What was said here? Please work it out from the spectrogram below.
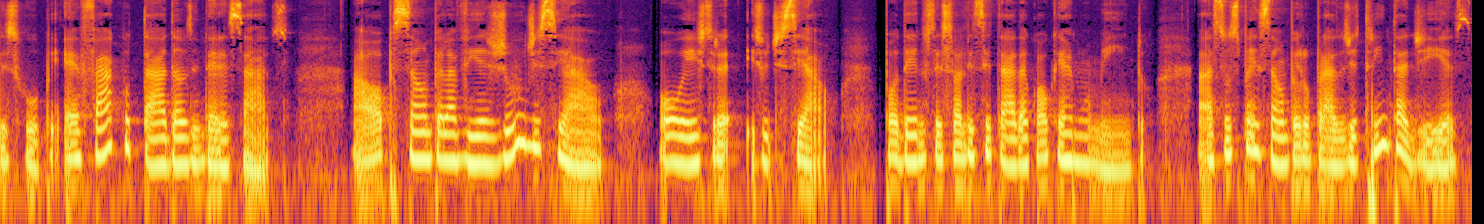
desculpe, é facultada aos interessados a opção pela via judicial ou extrajudicial, podendo ser solicitada a qualquer momento a suspensão pelo prazo de 30 dias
